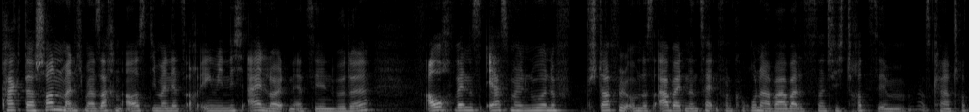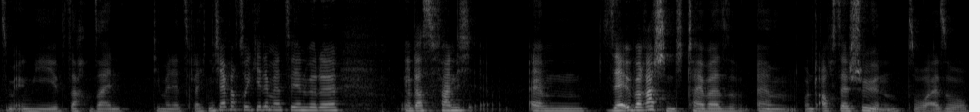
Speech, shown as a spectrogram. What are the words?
packt da schon manchmal Sachen aus, die man jetzt auch irgendwie nicht allen Leuten erzählen würde. Auch wenn es erstmal nur eine Staffel um das Arbeiten in Zeiten von Corona war, aber das ist natürlich trotzdem, es kann ja trotzdem irgendwie Sachen sein, die man jetzt vielleicht nicht einfach so jedem erzählen würde. Und das fand ich ähm, sehr überraschend teilweise ähm, und auch sehr schön. So, also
